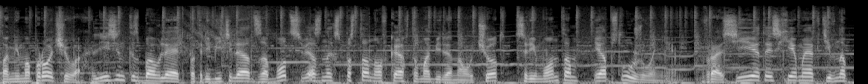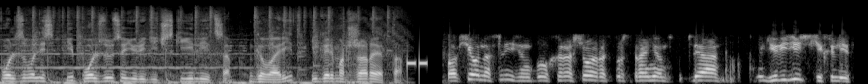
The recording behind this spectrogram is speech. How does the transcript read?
Помимо прочего, лизинг избавляет потребителя от забот, связанных с постановкой автомобиля на учет, с ремонтом и обслуживанием. В России этой схемой активно пользовались и пользуются юридические лица, говорит Игорь Маржаретта. Вообще у нас лизинг был хорошо распространен для юридических лиц,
